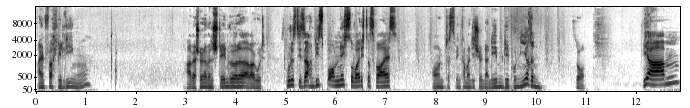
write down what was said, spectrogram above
einfach hier liegen. Ah, wäre schöner, wenn es stehen würde, aber gut. Das Gute ist, die Sachen, die spawnen nicht, soweit ich das weiß. Und deswegen kann man die schön daneben deponieren. So. Wir haben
